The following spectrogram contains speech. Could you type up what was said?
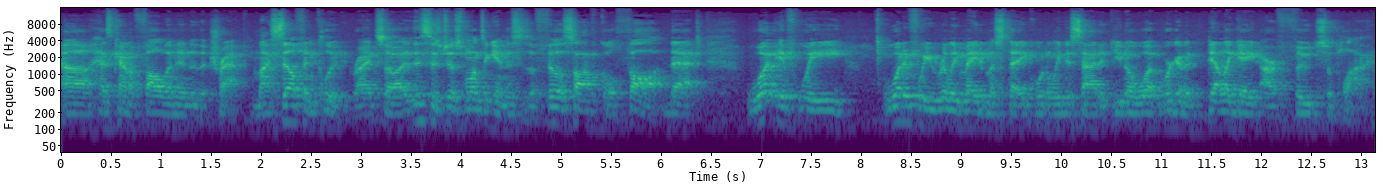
uh, has kind of fallen into the trap, myself included, right? So uh, this is just, once again, this is a philosophical thought that what if we what if we really made a mistake when we decided, you know what, we're going to delegate our food supply,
